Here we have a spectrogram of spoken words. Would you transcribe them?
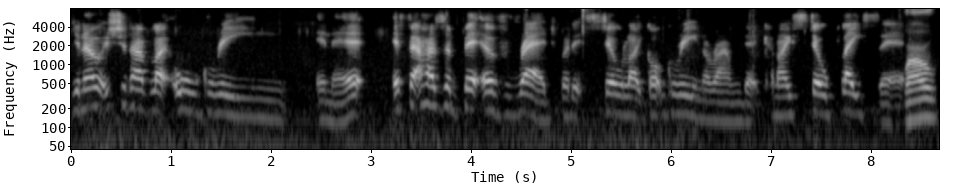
You know it should have like all green in it. if it has a bit of red, but it's still like got green around it, can I still place it? Well,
